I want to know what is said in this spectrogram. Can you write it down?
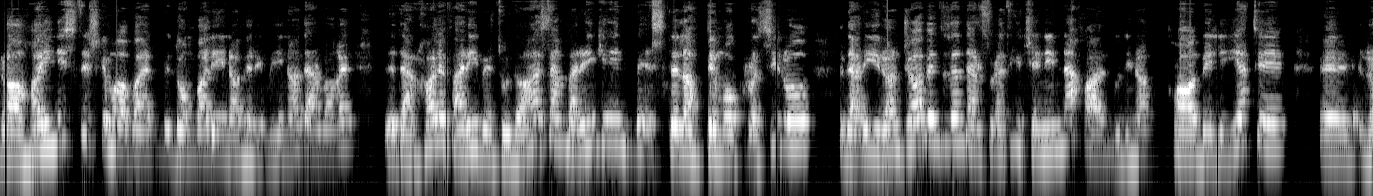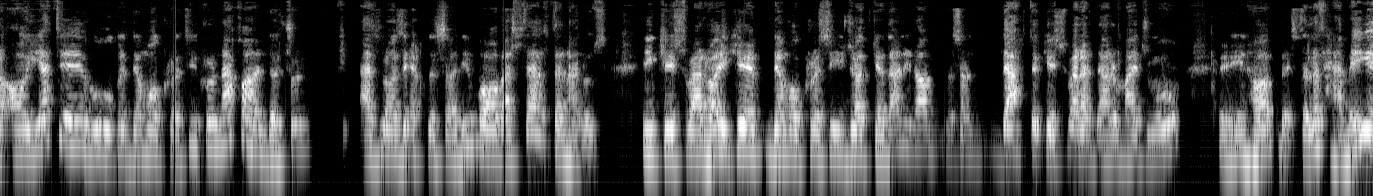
راههایی نیستش که ما باید به دنبال اینا بریم. اینا در واقع در حال فریب تودا هستن برای اینکه این به اصطلاح دموکراسی رو در ایران جا بندازن در صورتی که چنین نخواهد بود. اینا قابلیت رعایت حقوق دموکراتیک رو نخواهند داشت. چون از لحاظ اقتصادی وابسته هستن هنوز. این کشورهایی که دموکراسی ایجاد کردن اینا مثلا ده تا کشورن در مجموع. اینها به اصطلاح همه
